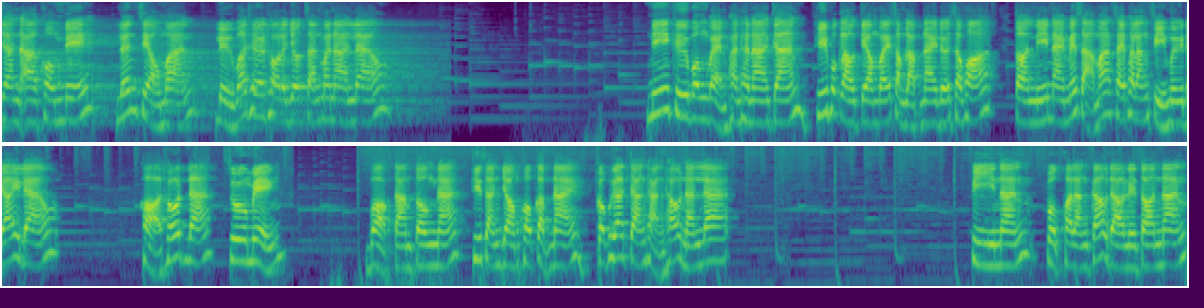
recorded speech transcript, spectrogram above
ยันอาคมนี้เล่นเสี่ยวหมานหรือว่าเธอทรยศสันมานานแล้ว นี่คือวงแหวนพันธนาการที่พวกเราเตรียมไว้สำหรับนายโดยเฉพาะ ตอนนี้นายไม่สามารถใช้พลังฝีมือได้แล้ว ขอโทษนะซูหมิง บอกตามตรงนะ ที่สันยอมคบกับนาย ก็เพื่อจางถังเท่านั้นแหละปีนั้นปลุกพลังเก้าดาวในตอนนั้น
